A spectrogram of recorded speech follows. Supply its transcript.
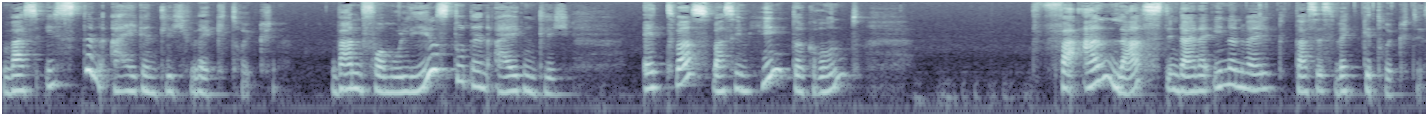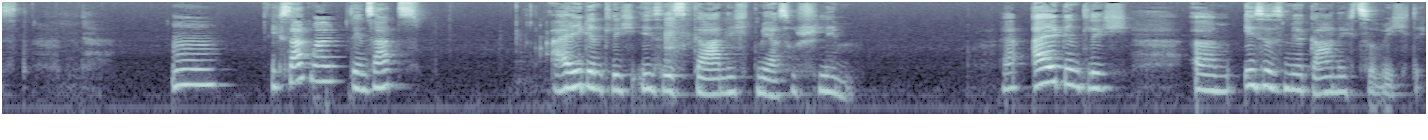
was ist denn eigentlich wegdrücken? Wann formulierst du denn eigentlich etwas, was im Hintergrund veranlasst in deiner Innenwelt, dass es weggedrückt ist. Mm, ich sage mal den Satz, eigentlich ist es gar nicht mehr so schlimm. Ja, eigentlich ähm, ist es mir gar nicht so wichtig.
